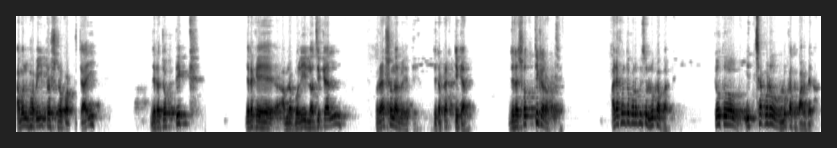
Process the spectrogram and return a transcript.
এমনভাবেই প্রশ্ন করতে চাই, যেটা যৌক্তিক, যেটাকে আমরা বলি লজিক্যাল রেশনাল ওয়েতে যেটা প্র্যাকটিক্যাল যেটা সত্যিকার অর্থে। আর এখন তো কোনো কিছু লুকাবার নেই। কেউ তো ইচ্ছা করেও লুকাতে পারবে না।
